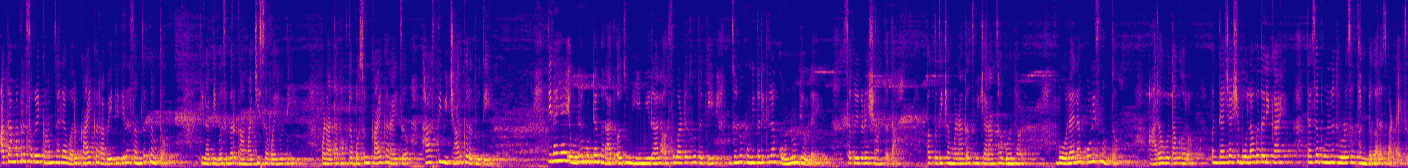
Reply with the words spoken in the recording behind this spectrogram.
आता मात्र सगळे काम झाल्यावर काय करावे ते तिला समजत नव्हतं. तिला दिवसभर कामाची सवय होती. पण आता फक्त बसून काय करायचं हाच ती विचार करत होती. तिला या एवढ्या मोठ्या घरात अजूनही मीराला असं वाटत होतं की जणू कुणीतरी तिला कोंडून ठेवलं आहे सगळीकडे शांतता. फक्त तिच्या मनातच विचारांचा गोंधळ. बोलायला कोणीच नव्हतं. आरव होता खरं. पण त्याच्याशी बोलावं तरी काय? त्याचं बोलणं थोडंसं थंडगारच वाटायचं.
